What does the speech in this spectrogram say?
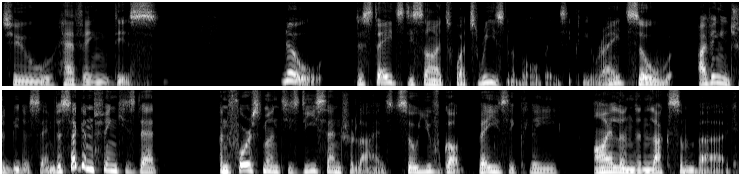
to having this? No, the states decides what's reasonable, basically, right? So I think it should be the same. The second thing is that enforcement is decentralized. So you've got basically Ireland and Luxembourg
